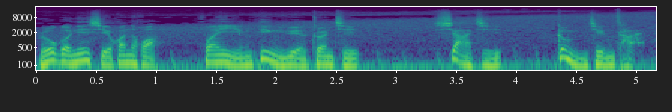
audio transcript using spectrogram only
如果您喜欢的话，欢迎订阅专辑，下集更精彩。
